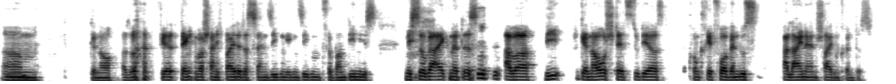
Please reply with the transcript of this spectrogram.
Mhm. Ähm, genau, also wir denken wahrscheinlich beide, dass ein 7 gegen 7 für Bambinis nicht so geeignet ist. Aber wie genau stellst du dir das konkret vor, wenn du es alleine entscheiden könntest?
